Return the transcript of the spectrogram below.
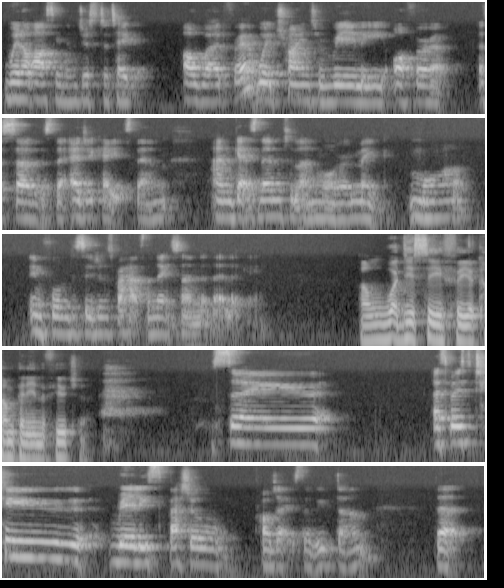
we're not asking them just to take our word for it. We're trying to really offer a, a service that educates them and gets them to learn more and make more informed decisions perhaps the next time that they're looking. And what do you see for your company in the future? So, I suppose two really special projects that we've done that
